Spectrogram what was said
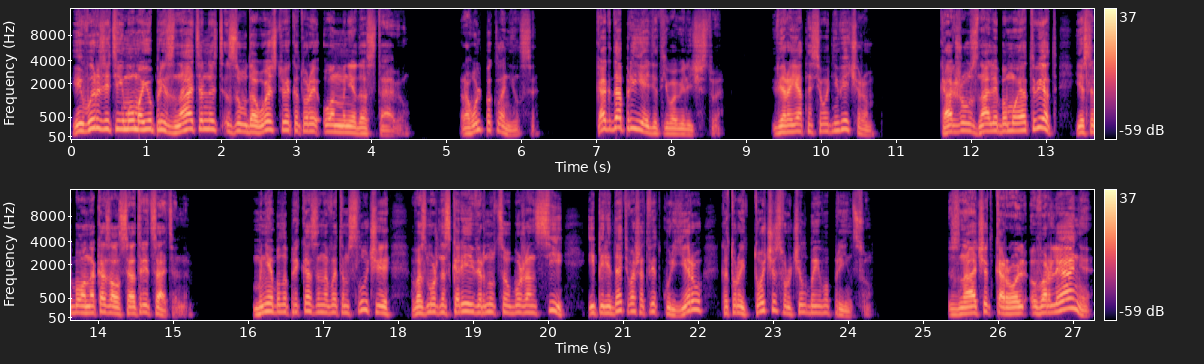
и выразите ему мою признательность за удовольствие, которое он мне доставил. Рауль поклонился. Когда приедет его величество? Вероятно, сегодня вечером. Как же узнали бы мой ответ, если бы он оказался отрицательным? Мне было приказано в этом случае, возможно, скорее вернуться в Божанси и передать ваш ответ курьеру, который тотчас вручил бы его принцу. Значит, король в Орлеане?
